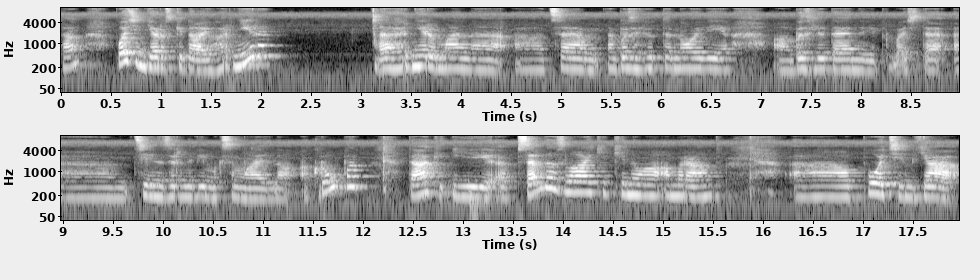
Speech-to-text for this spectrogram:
Так? Потім я розкидаю гарніри. Гарніри в мене це безглютенові, безглютенові, пробачте, е, цільнозернові максимально крупи, так, і е, псевдозлаки, кіноа, амарант. Е, Потім я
